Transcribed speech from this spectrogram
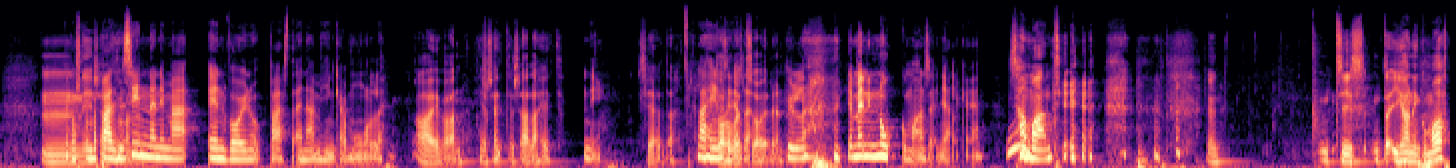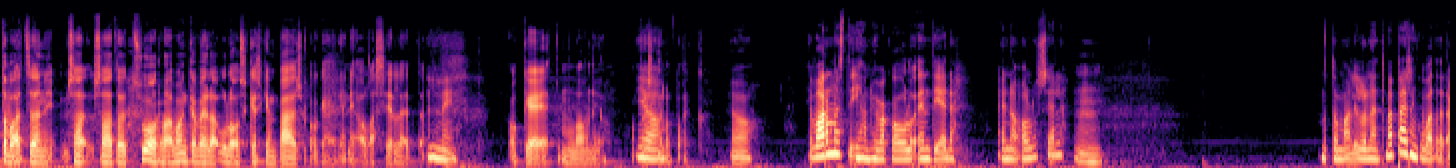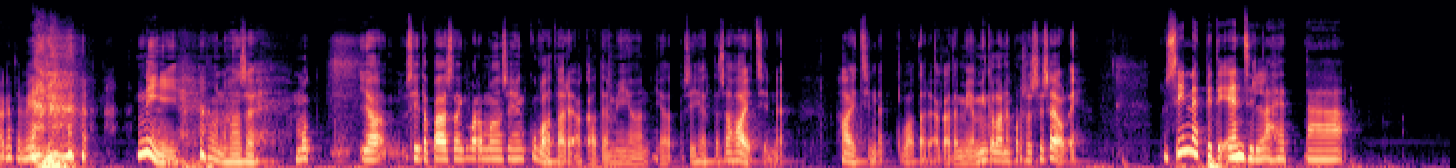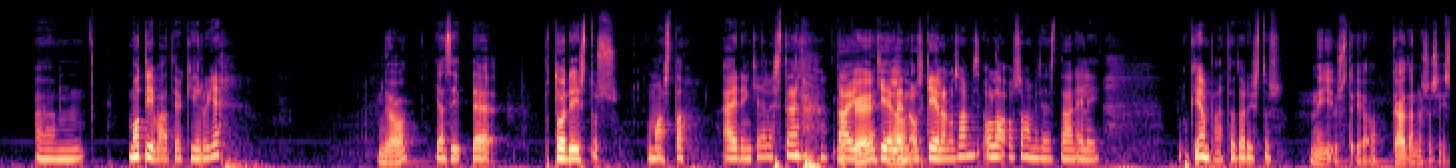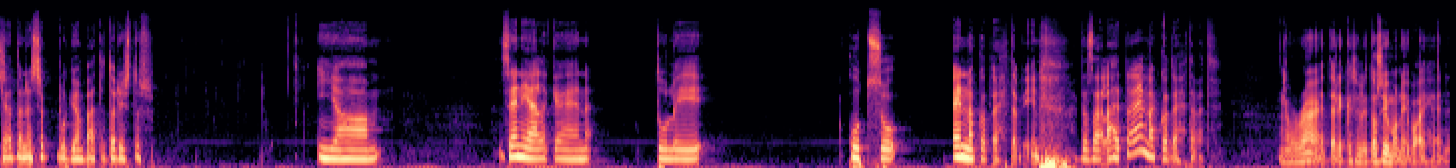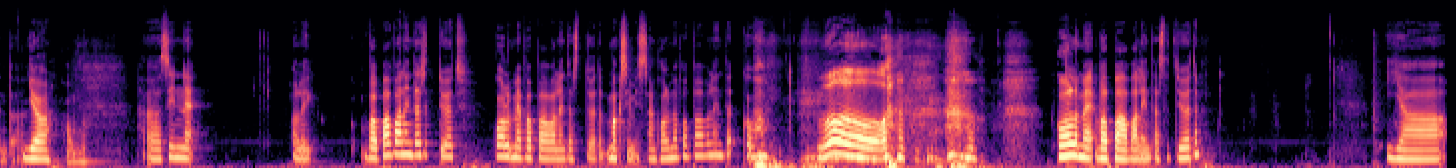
mm, ja koska niin mä pääsin sinne, niin mä en voinut päästä enää mihinkään muualle. Aivan, ja Se- sitten sä lähit Niin. sieltä Lähin torvet sieltä, soiden. kyllä, ja menin nukkumaan sen jälkeen, saman tien. Siis ihan niin kuin mahtavaa, että sä, niin, sä saatoit suoraan vaan kävellä ulos kesken pääsykokeiden ja olla silleen, että niin, okei, okay, että mulla on jo opiskelupaikka. joo. Ja varmasti ihan hyvä koulu, en tiedä, en ole ollut siellä. Mm. Mutta mä olin iloinen, että mä pääsin Kuvataideakatemiaan. Niin, onhan se. Mut, ja siitä päästäänkin varmaan siihen kuvataideakatemiaan ja siihen, että sä hait sinne, hait sinne kuvataideakatemiaan. Minkälainen prosessi se oli? No sinne piti ensin lähettää motivaatiokirje Joo, ja sitten todistus omasta äidinkielestään tai Okei, kielen, os, kielen osaamis, olla, osaamisestaan, eli lukion päättötodistus. niin just joo, käytännössä siis. Käytännössä lukion päättötodistus. Ja sen jälkeen tuli kutsu ennakkotehtäviin, että sai lähettää ennakkotehtävät. Alright, eli se oli tosi monivaiheinen tämä Joo. homma. Sinne oli vapaa-valintaiset työt, kolme vapaa-valintaista työtä, maksimissaan kolme vapaa-valinta... ko- kolme vapaa-valintaista työtä. Ja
